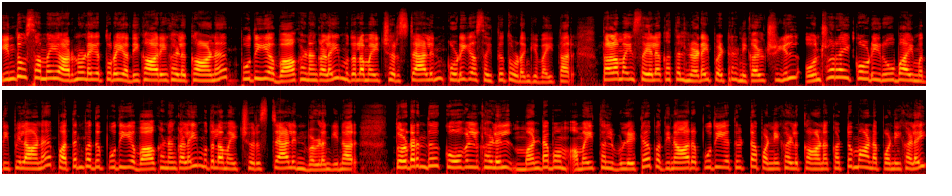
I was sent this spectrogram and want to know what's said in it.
இந்து சமய அறநிலையத்துறை அதிகாரிகளுக்கான புதிய வாகனங்களை முதலமைச்சர் ஸ்டாலின் கொடியசைத்து தொடங்கி வைத்தார். தலைமைச் செயலகத்தில் நடைபெற்ற நிகழ்ச்சியில் ஒன்றரை கோடி ரூபாய் மதிப்பிலான பத்தொன்பது புதிய வாகனங்களை முதலமைச்சர் ஸ்டாலின் வழங்கினார். தொடர்ந்து கோவில்களில் மண்டபம் அமைத்தல் உள்ளிட்ட பதினாறு புதிய திட்டப் பணிகளுக்கான கட்டுமானப் பணிகளை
